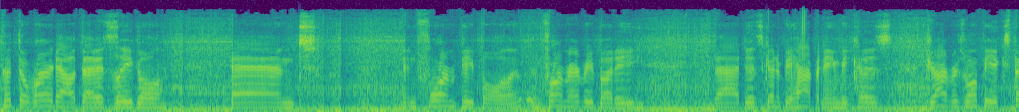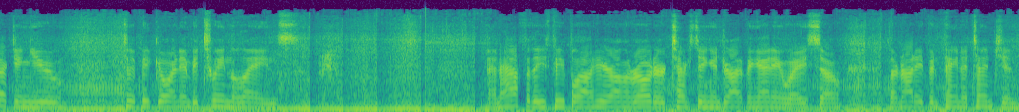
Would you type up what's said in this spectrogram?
put the word out that it's legal and inform people, inform everybody that it's going to be happening because drivers won't be expecting you to be going in between the lanes. And half of these people out here on the road are texting and driving anyway, so they're not even paying attention.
